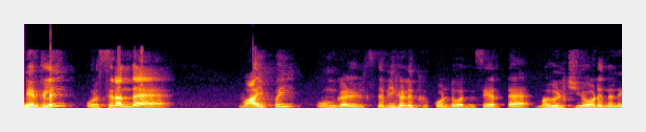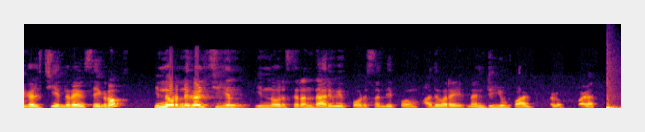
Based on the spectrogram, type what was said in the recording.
நேர்களே ஒரு சிறந்த வாய்ப்பை உங்கள் செவிகளுக்கு கொண்டு வந்து சேர்த்த மகிழ்ச்சியோடு இந்த நிகழ்ச்சியை நிறைவு செய்கிறோம். இன்னொரு நிகழ்ச்சியில் இன்னொரு சிறந்த அறிவிப்போடு சந்திப்போம். அதுவரை நன்றியும் வாழ்த்துக்களும் வழக்கம்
